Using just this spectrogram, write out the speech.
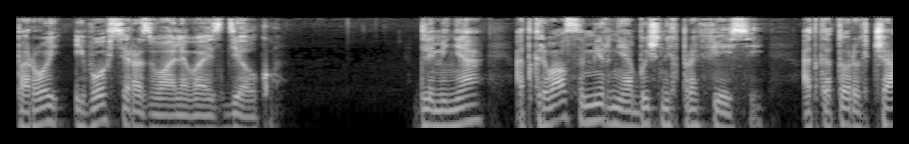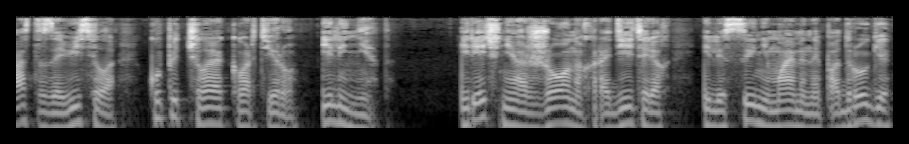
порой и вовсе разваливая сделку. Для меня открывался мир необычных профессий, от которых часто зависело, купит человек квартиру или нет. И речь не о женах, родителях или сыне маминой подруги,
